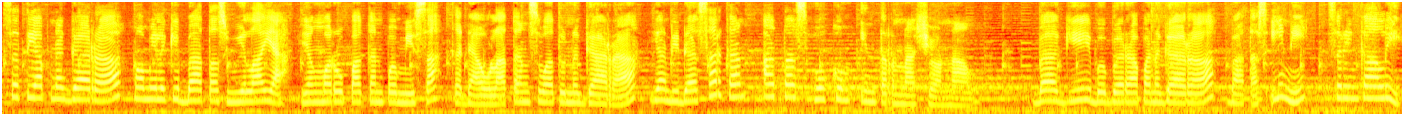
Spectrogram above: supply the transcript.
Setiap negara memiliki batas wilayah yang merupakan pemisah kedaulatan suatu negara yang didasarkan atas hukum internasional. Bagi beberapa negara, batas ini sering kali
